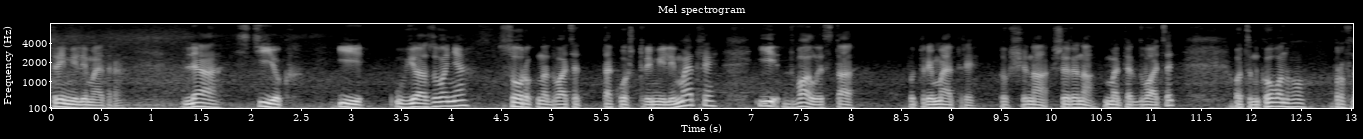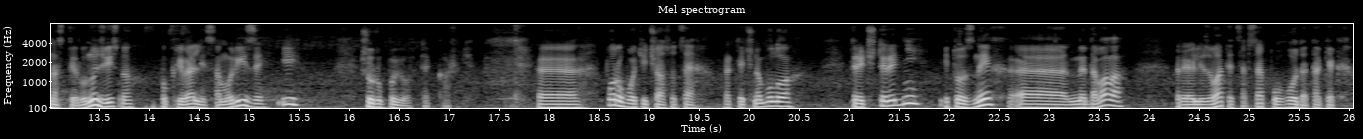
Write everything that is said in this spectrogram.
3 мм. Для стійок і ув'язування 40 на 20 також 3 мм. І два листа по 3 метри товщина, ширина 1,20 м оцинкованого профнастилу. Ну, звісно, покрівельні саморізи і шуруповерт, як кажуть. Е, По роботі часу це практично було 3-4 дні, і то з них е, не давала реалізувати це все погода, так як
